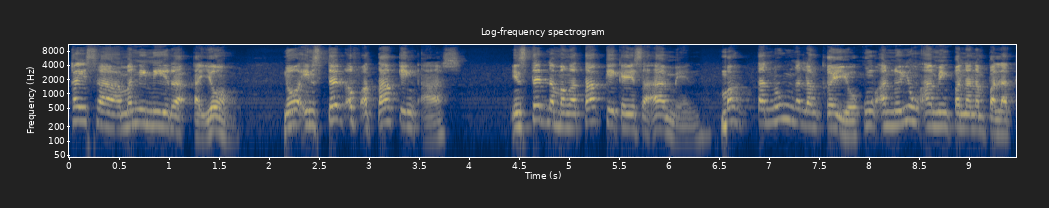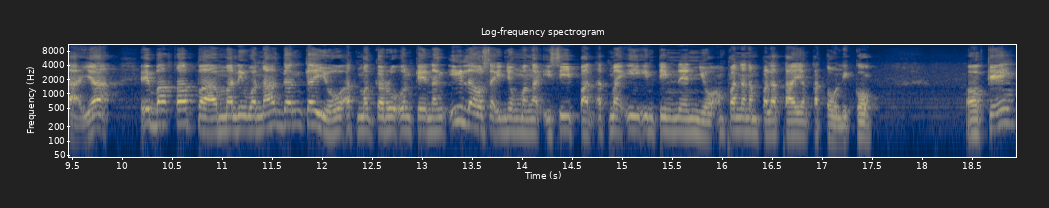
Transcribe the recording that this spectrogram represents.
kaysa maninira kayo. No, instead of attacking us, instead na mga atake kayo sa amin, magtanong na lang kayo kung ano yung aming pananampalataya eh baka pa maliwanagan kayo at magkaroon kayo ng ilaw sa inyong mga isipan at maiintindihan nyo ang pananampalatayang katoliko. Okay?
